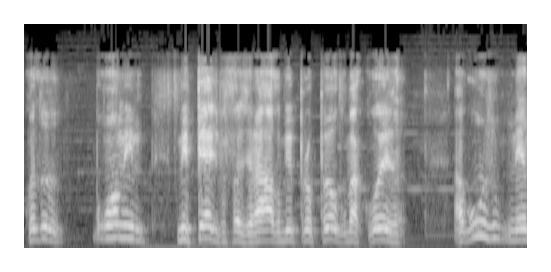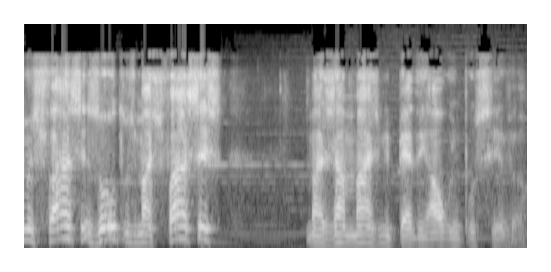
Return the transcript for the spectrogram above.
Quando um homem me pede para fazer algo, me propõe alguma coisa, alguns menos fáceis, outros mais fáceis, mas jamais me pedem algo impossível.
